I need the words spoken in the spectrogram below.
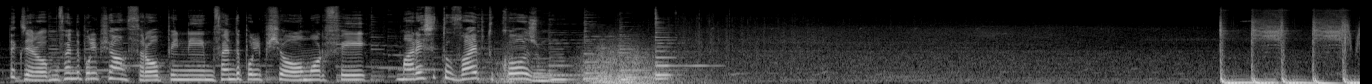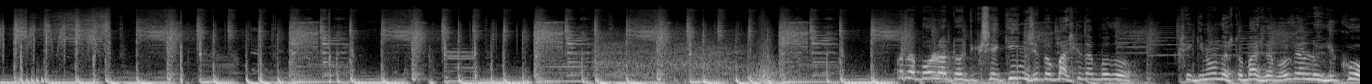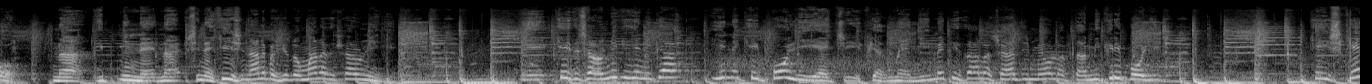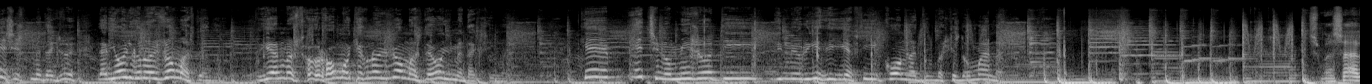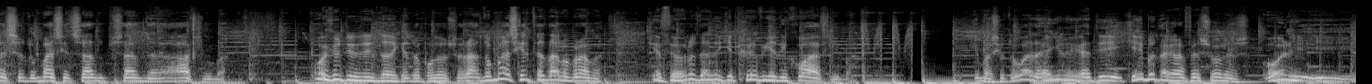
δεν ξέρω, μου φαίνεται πολύ πιο ανθρώπινη, μου φαίνεται πολύ πιο όμορφη. Μ' αρέσει το vibe του κόσμου. Το ότι ξεκίνησε το μπάσκετ από εδώ. Ξεκινώντας το μπάσκετ από εδώ ήταν λογικό να, είναι, να συνεχίσει να είναι μπασκετομάνα Θεσσαλονίκη. Ε, και η Θεσσαλονίκη γενικά είναι και η πόλη έτσι φτιαγμένη, με τη θάλασσά της, με όλα αυτά. Μικρή πόλη. Και οι σχέσεις μεταξύ Δηλαδή όλοι γνωριζόμαστε εδώ. Βγαίνουμε στον δρόμο και γνωριζόμαστε όλοι μεταξύ μας. Και έτσι νομίζω ότι δημιουργήθηκε αυτή η εικόνα της μπασκετομάνας. Μας άρεσε το μπάσκετ σαν, σαν άθλημα. Όχι ότι δεν ήταν και το ποδόσφαιρο, αλλά το μπάσκετ ήταν άλλο πράγμα. Και θεωρούταν και πιο ευγενικό άθλημα. Η μπασκετομάδα έγινε γιατί και οι μεταγραφές όλες, όλοι οι,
